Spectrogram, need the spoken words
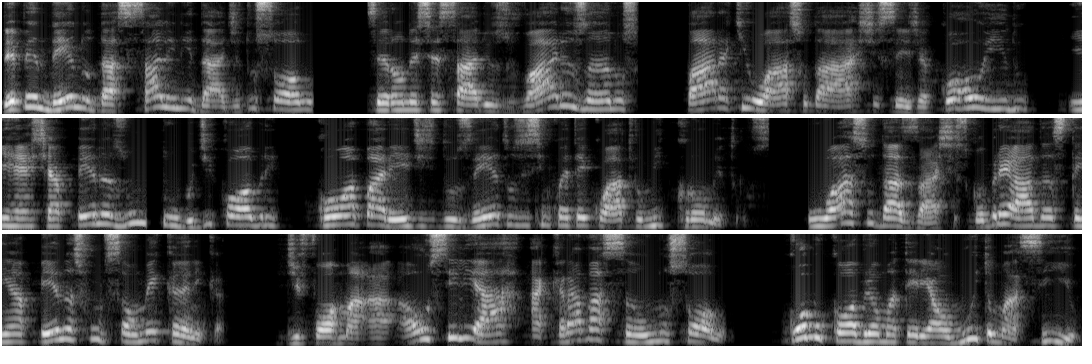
Dependendo da salinidade do solo, serão necessários vários anos para que o aço da haste seja corroído e reste apenas um tubo de cobre com a parede de 254 micrômetros. O aço das hastes cobreadas tem apenas função mecânica, de forma a auxiliar a cravação no solo. Como o cobre é um material muito macio,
